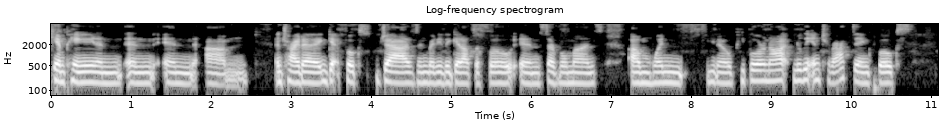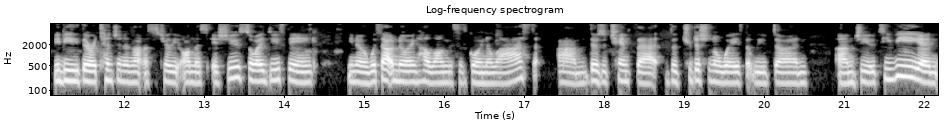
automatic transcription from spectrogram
campaign and and and um, and try to get folks jazzed and ready to get out the vote in several months um, when you know people are not really interacting. Folks maybe their attention is not necessarily on this issue. So I do think, you know, without knowing how long this is going to last, um, there's a chance that the traditional ways that we've done um, GOTV and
